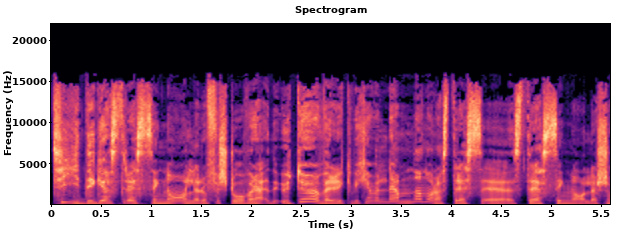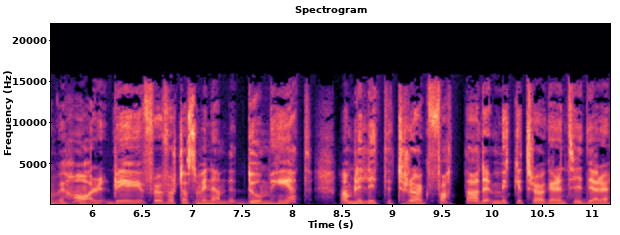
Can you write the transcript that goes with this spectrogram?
tidiga stresssignaler och förstå vad det är. Utöver, vi kan väl nämna några stress, eh, stresssignaler som vi har. Det är ju för det första som vi nämnde, dumhet. Man blir lite trögfattad, mycket trögare än tidigare.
